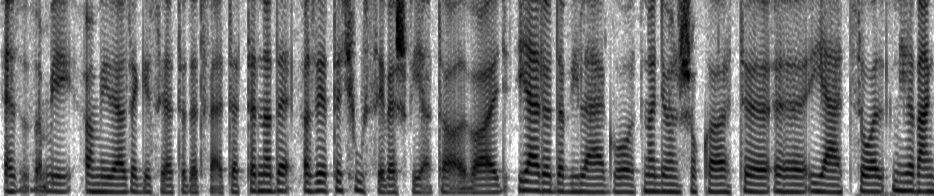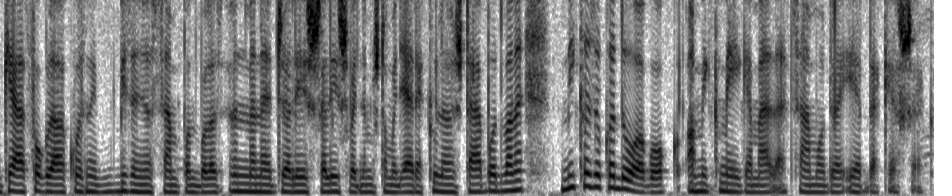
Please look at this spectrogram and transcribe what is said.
ez az, ami, amire az egész életedet feltetted, na de azért egy 20 éves fiatal vagy, járod a világot, nagyon sokat ö, játszol, nyilván kell foglalkozni bizonyos szempontból az önmenedzseléssel is, vagy nem is tudom, hogy erre külön stábod van-e. Mik azok a dolgok, amik még emellett számodra érdekesek?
